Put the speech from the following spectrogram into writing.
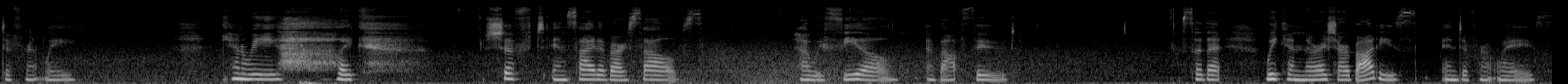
differently? Can we, like, shift inside of ourselves how we feel about food so that we can nourish our bodies in different ways?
